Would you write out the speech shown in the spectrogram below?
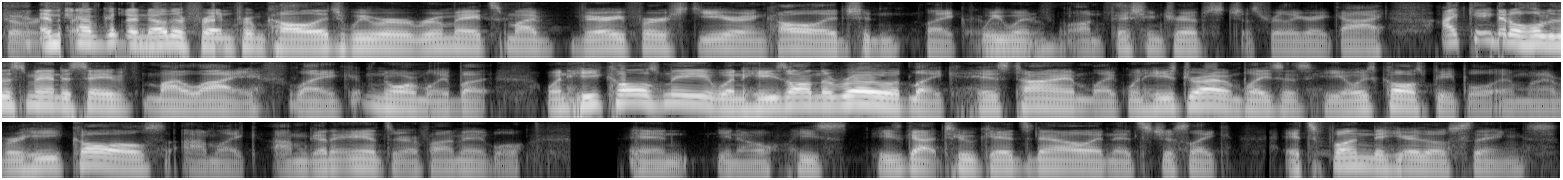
and then I've got another friend from college. We were roommates my very first year in college, and like we went on fishing trips. Just really great guy. I can't get a hold of this man to save my life, like normally. But when he calls me, when he's on the road, like his time, like when he's driving places, he always calls people. And whenever he calls, I'm like, I'm gonna answer if I'm able. And you know, he's he's got two kids now, and it's just like it's fun to hear those things.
